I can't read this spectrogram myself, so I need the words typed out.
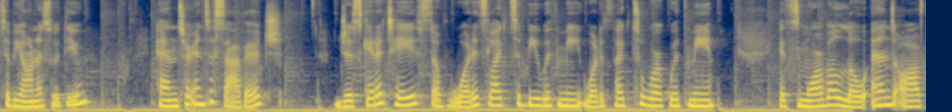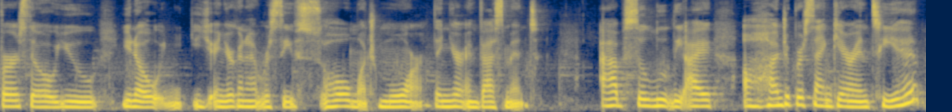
to be honest with you, enter into Savage. Just get a taste of what it's like to be with me, what it's like to work with me. It's more of a low end offer. So you, you know, and you're going to receive so much more than your investment. Absolutely. I 100% guarantee it.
